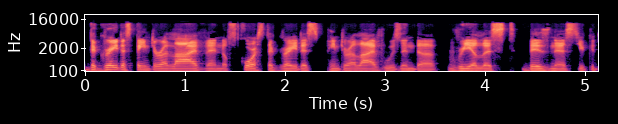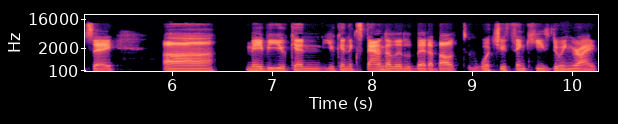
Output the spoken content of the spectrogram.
the, greatest painter alive and of course the greatest painter alive who's in the realist business you could say uh maybe you can you can expand a little bit about what you think he's doing right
